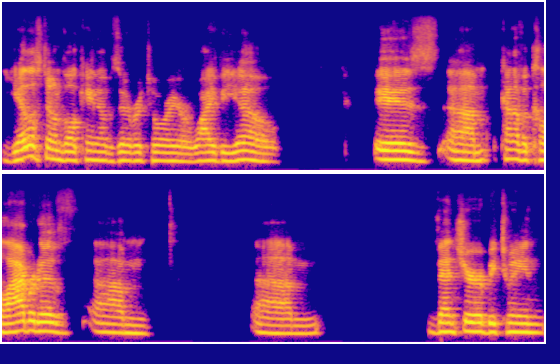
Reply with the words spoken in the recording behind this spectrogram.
Yellowstone Volcano Observatory, or YVO, is um, kind of a collaborative um, um, venture between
